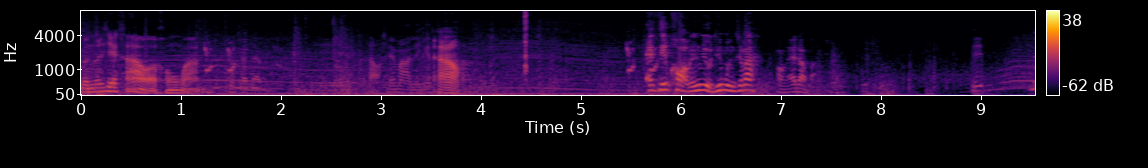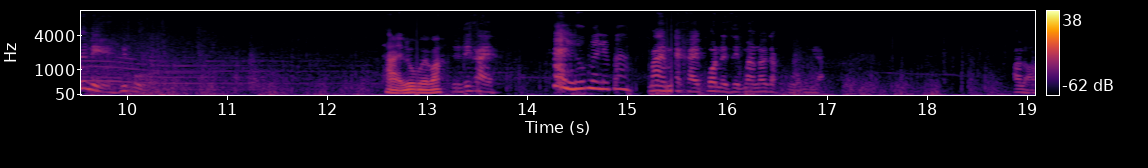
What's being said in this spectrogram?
มันไม่ใช่ข้าวอะของหวานช็อกโกแลตเอ๊ะข่าวให้มาอะไรเงี้ยอ้าวไอทิปของยังอยู่ที่มึงใช่ปะของไอดอปอะไม่มีที่กูถ่ายรูปไว้ปะอยู่ที่ใคร ถ่ายรูปไปเลยเปล่าไม่ไม่ใครปล้นในซิปมางนอกจากกูเมื่อกี้เอาเหรอ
